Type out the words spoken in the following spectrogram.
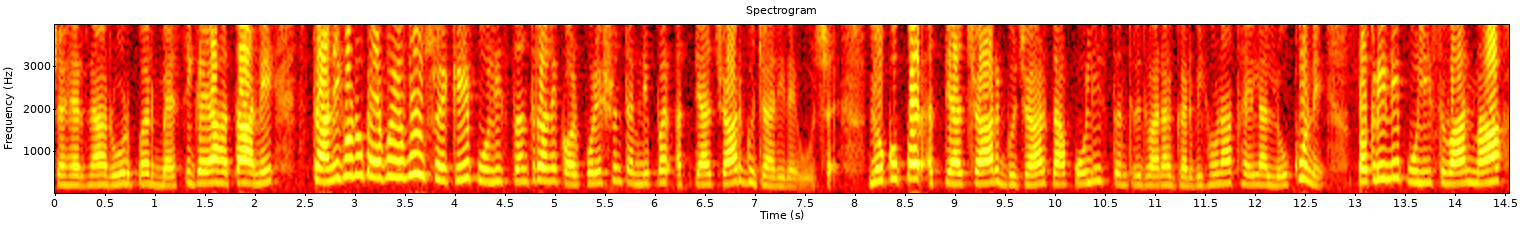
શહેરના રોડ પર બેસી ગયા હતા અને સ્થાનિકોનું કહેવું એવું છે કે પોલીસ તંત્ર અને કોર્પોરેશન તેમની પર અત્યાચાર ગુજારી રહ્યું છે. લોકો પર અત્યાચાર ગુજારતા પોલીસ તંત્ર દ્વારા ગરવિહોણા થયેલા લોકોને પકડીને પોલીસ વાનમાં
